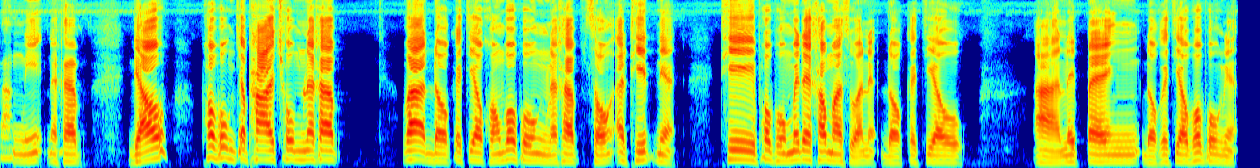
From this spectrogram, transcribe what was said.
ฝั่งนี้นะครับ เดี๋ยวพ่อพงจะพาชมนะครับ ว่าดอกกระเจียวของพ่อพงนะครับสองอาทิตย์เนี่ย ที่พ่อพงไม่ได้เข้ามาสวนเนี่ยดอกกระเจียวอ่าในแปลงดอกกระเจียวพ่อพงเนี่ย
